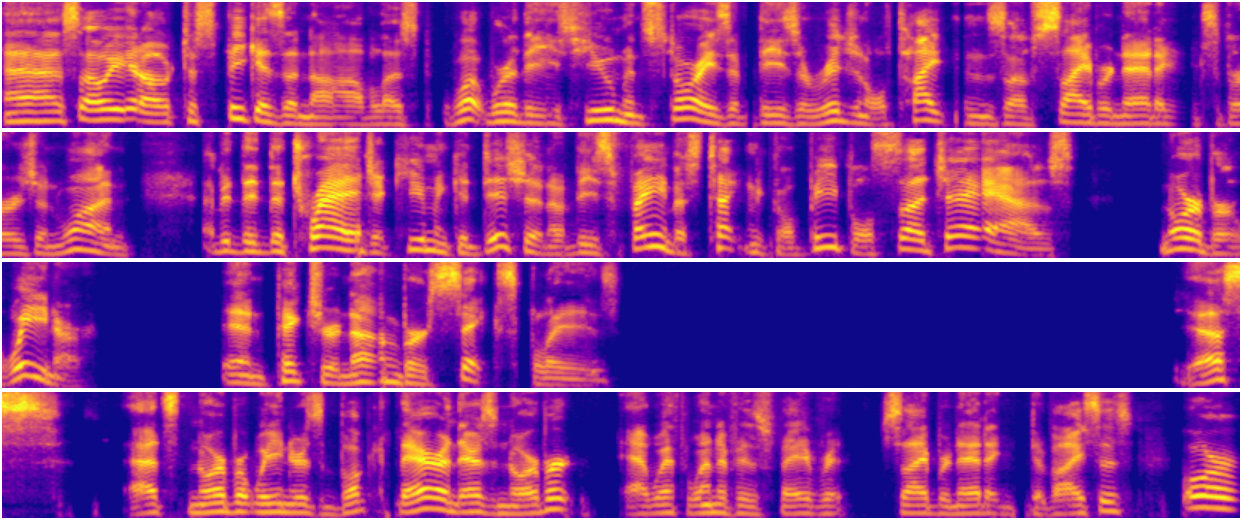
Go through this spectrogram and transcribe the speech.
Uh, so, you know, to speak as a novelist, what were these human stories of these original titans of cybernetics version one? I mean, the, the tragic human condition of these famous technical people, such as Norbert Wiener in picture number six, please. Yes, that's Norbert Wiener's book there. And there's Norbert uh, with one of his favorite cybernetic devices. Or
